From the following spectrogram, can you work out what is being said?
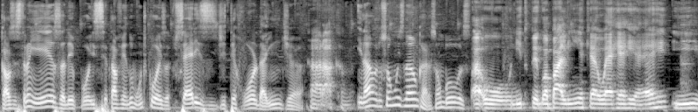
causa estranheza, depois você tá vendo um monte de coisa. Séries de terror da Índia. Caraca, mano. E não, não são ruins, não, cara, são boas. Ah, O Nito pegou a balinha, que é o RRR, e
